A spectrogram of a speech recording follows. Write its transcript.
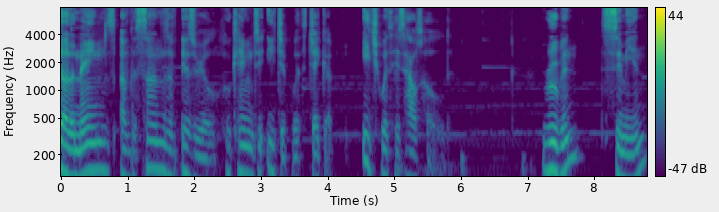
are the names of the sons of Israel who came to Egypt with Jacob, each with his household. Reuben, Simeon,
